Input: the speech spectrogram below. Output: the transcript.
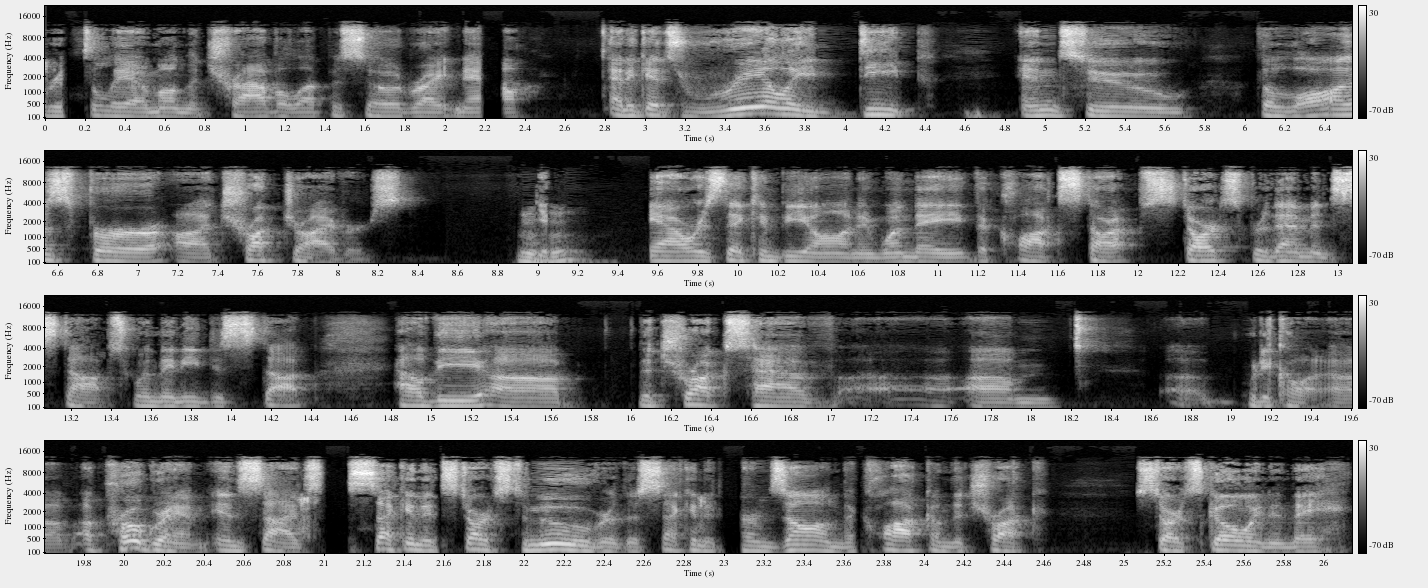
recently. I'm on the travel episode right now. And it gets really deep into the laws for uh, truck drivers Mhm. the hours they can be on and when they the clock start, starts for them and stops when they need to stop how the uh, the trucks have uh, um, uh, what do you call it? Uh, a program inside. So the second it starts to move or the second it turns on the clock on the truck starts going and they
